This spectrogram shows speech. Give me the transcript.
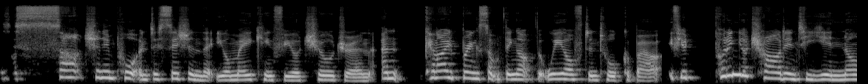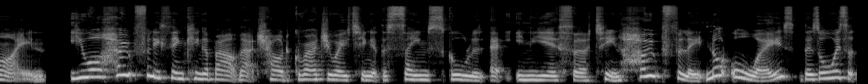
This is such an important decision that you're making for your children. And can I bring something up that we often talk about? If you're putting your child into year nine, you are hopefully thinking about that child graduating at the same school in year 13 hopefully not always there's always a,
